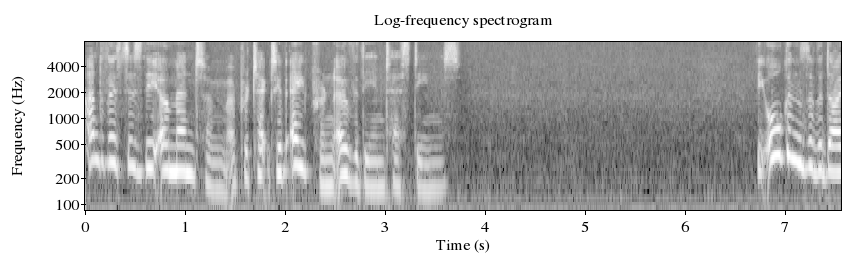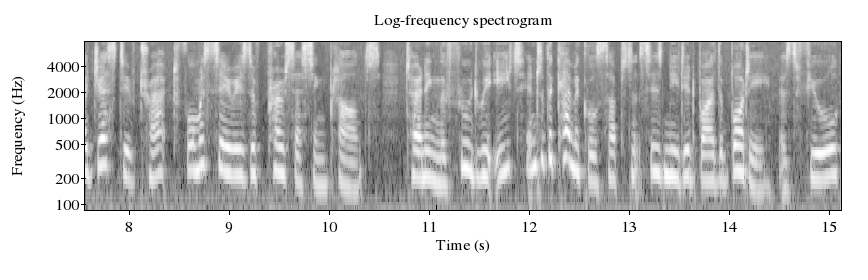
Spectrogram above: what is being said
and this is the omentum, a protective apron over the intestines. The organs of the digestive tract form a series of processing plants, turning the food we eat into the chemical substances needed by the body as fuel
